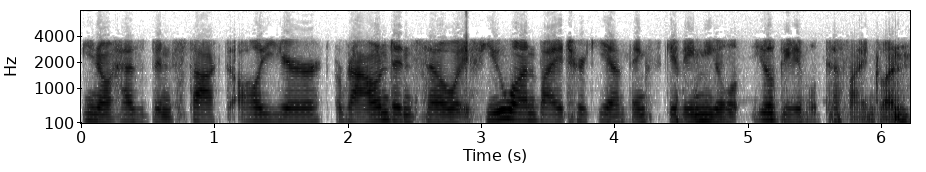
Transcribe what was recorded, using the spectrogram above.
you know has been stocked all year round, and so if you want to buy a turkey on Thanksgiving, you'll you'll be able to find one.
